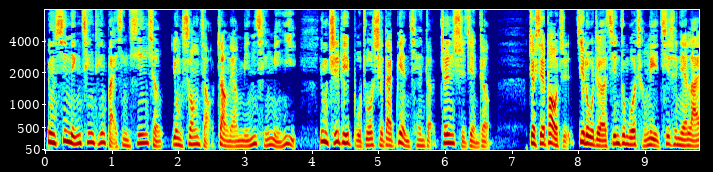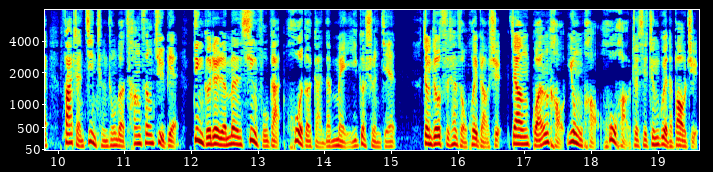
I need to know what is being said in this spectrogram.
用心灵倾听百姓心声，用双脚丈量民情民意，用纸笔捕捉时代变迁的真实见证。这些报纸记录着新中国成立七十年来发展进程中的沧桑巨变，定格着人们幸福感、获得感的每一个瞬间。郑州慈善总会表示，将管好、用好、护好这些珍贵的报纸，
